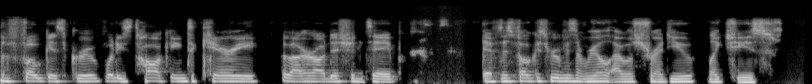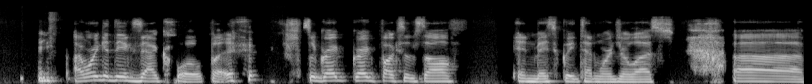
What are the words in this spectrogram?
the focus group when he's talking to Kerry about her audition tape. If this focus group isn't real, I will shred you like cheese. I want to get the exact quote, but so Greg Greg fucks himself in basically ten words or less. Uh,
